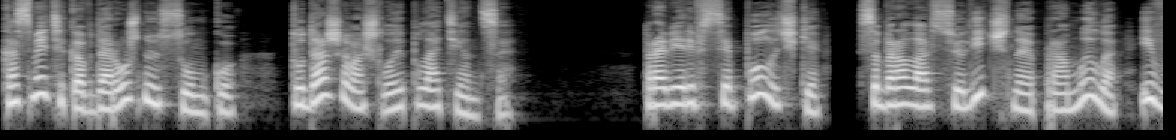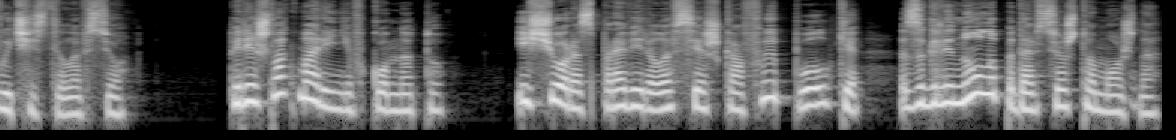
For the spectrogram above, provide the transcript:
косметика в дорожную сумку. Туда же вошло и полотенце. Проверив все полочки, собрала все личное, промыла и вычистила все. Перешла к Марине в комнату. Еще раз проверила все шкафы, полки, заглянула подо все, что можно.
